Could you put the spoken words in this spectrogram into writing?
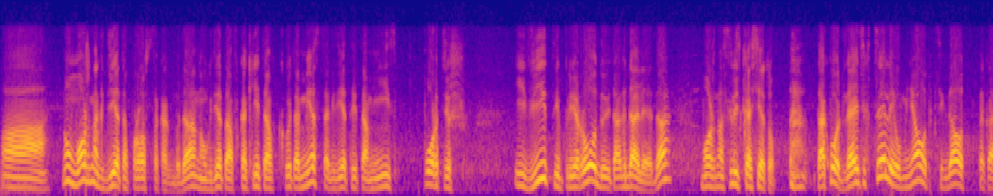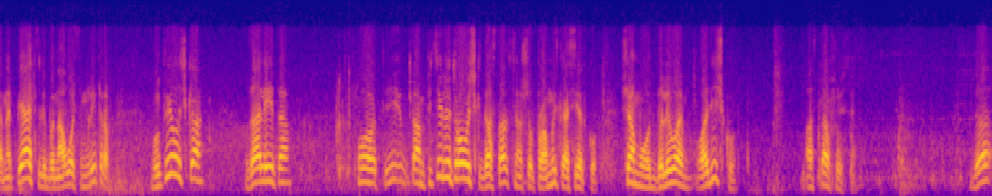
а, ну, можно где-то просто, как бы, да, ну, где-то в какие-то, в какое-то место, где ты там не испортишь и вид, и природу, и так далее, да, можно слить кассету. Так вот, для этих целей у меня вот всегда вот такая на 5 либо на 8 литров бутылочка залита, вот, и там 5-литровочки достаточно, чтобы промыть кассетку. Сейчас мы вот доливаем водичку, оставшуюся. да,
